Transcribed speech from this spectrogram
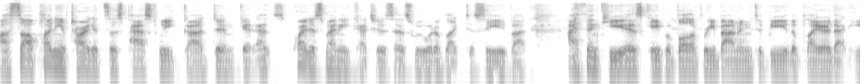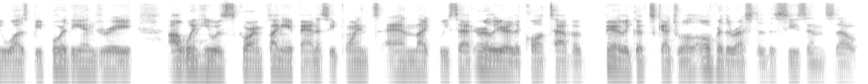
Uh, saw plenty of targets this past week. Uh, didn't get as quite as many catches as we would have liked to see, but I think he is capable of rebounding to be the player that he was before the injury uh, when he was scoring plenty of fantasy points. And like we said earlier, the Colts have a fairly good schedule over the rest of the season. So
